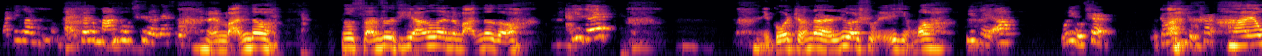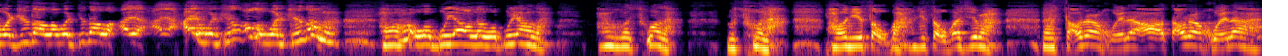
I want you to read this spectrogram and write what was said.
把这个把这个馒头吃了再说。那馒头都三四天了，那馒头都，闭嘴，你给我整点热水行吗？闭嘴啊！我有事儿，我找你有事儿。哎呀，我知道了，我知道了，哎呀，哎呀，哎呀，我知道了，我知道了，好好，我不要了，我不要了，啊，我错了，我错了，好，你走吧，你走吧，媳妇儿，呃早点回来啊，早点回来，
